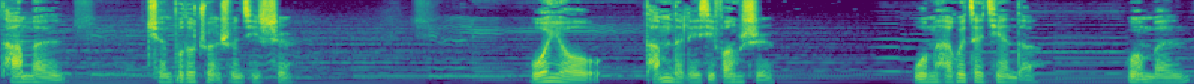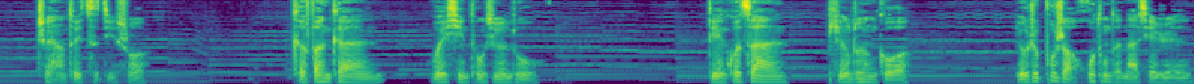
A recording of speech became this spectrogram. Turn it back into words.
他们。全部都转瞬即逝。我有他们的联系方式，我们还会再见的。我们这样对自己说。可翻看微信通讯录，点过赞、评论过、有着不少互动的那些人，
